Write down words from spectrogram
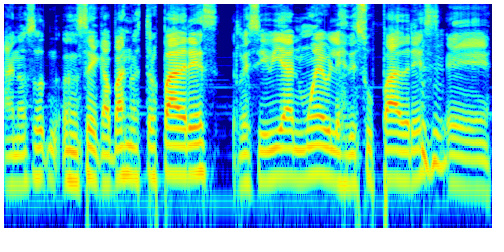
a nosotros, no sé, capaz nuestros padres recibían muebles de sus padres. Eh,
